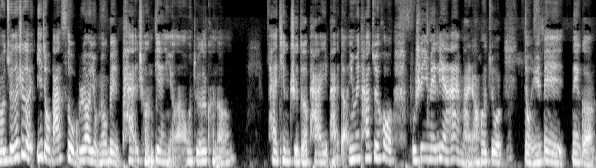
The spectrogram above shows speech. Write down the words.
我觉得这个一九八四我不知道有没有被拍成电影啊？我觉得可能。还挺值得拍一拍的。因为他最后不是因为恋爱嘛，然后就等于被那个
